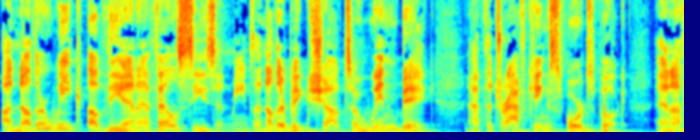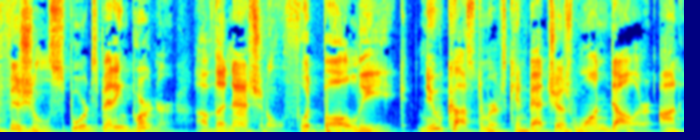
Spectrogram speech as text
Another week of the NFL season means another big shot to win big at the DraftKings Sportsbook, an official sports betting partner of the National Football League. New customers can bet just $1 on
